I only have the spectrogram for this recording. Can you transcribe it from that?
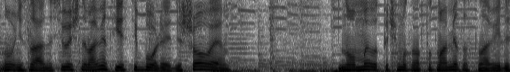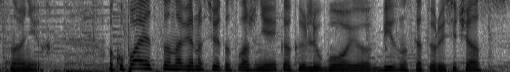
Ну, не знаю, на сегодняшний момент есть и более дешевые, но мы вот почему-то на тот момент остановились на них. Окупается, наверное, все это сложнее, как и любой бизнес, который сейчас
